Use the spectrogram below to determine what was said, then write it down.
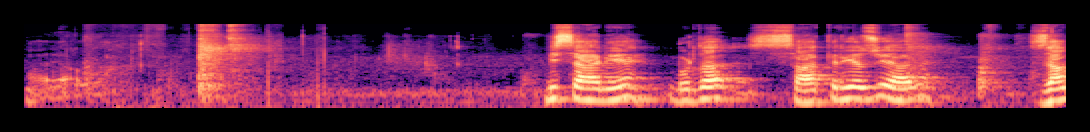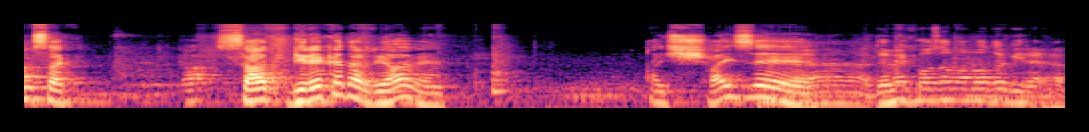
Hay Allah. Bir saniye. Burada saatleri yazıyor abi. Zamsak. Saat 1'e kadar diyor abi. Ay şayze. demek o zaman o da bire kadar.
